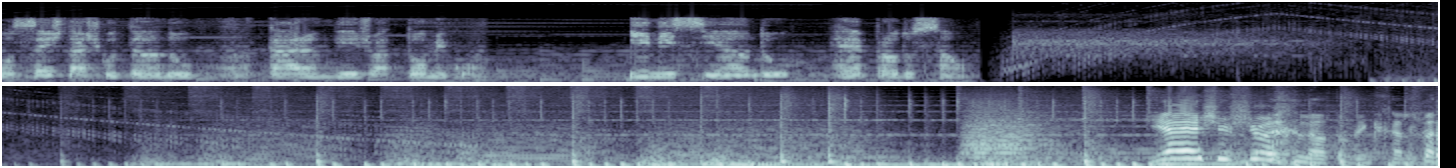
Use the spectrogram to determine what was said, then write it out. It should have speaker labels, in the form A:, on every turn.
A: Você está escutando Caranguejo Atômico. Iniciando reprodução.
B: E aí, Chuchu? Não, tô brincando.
